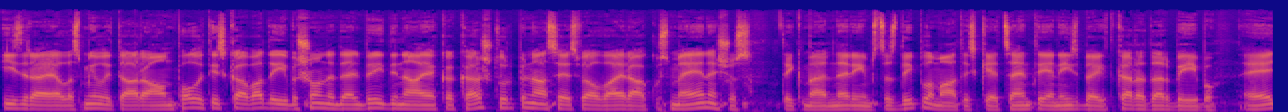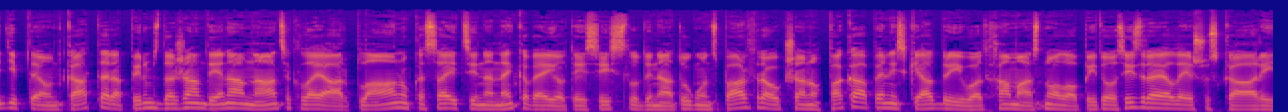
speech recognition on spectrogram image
Izraēlas militārā un politiskā vadība šonedēļ brīdināja, ka karš turpināsies vēl vairākus mēnešus, tikmēr nerimstas diplomātiskie centieni izbeigt kara darbību. Ēģipte un Katara pirms dažām dienām nāca klajā ar plānu, kas aicina nekavējoties izsludināt uguns pārtraukšanu, pakāpeniski atbrīvot Hamas nolaupītos izrēliešus, kā arī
